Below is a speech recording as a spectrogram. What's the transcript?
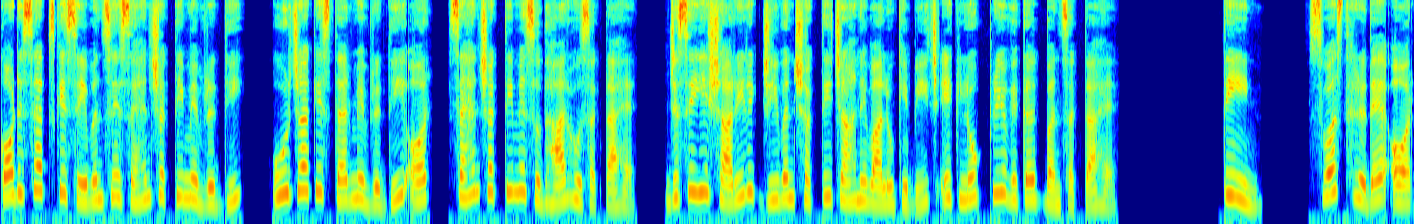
कॉडिसेप्स के सेवन से सहन शक्ति में वृद्धि, ऊर्जा के स्तर में वृद्धि और सहन शक्ति में सुधार हो सकता है, जिससे ये शारीरिक जीवन शक्ति चाहने वालों के बीच एक लोकप्रिय विकल्प बन सकता है। तीन, स्वस्थ हृदय और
